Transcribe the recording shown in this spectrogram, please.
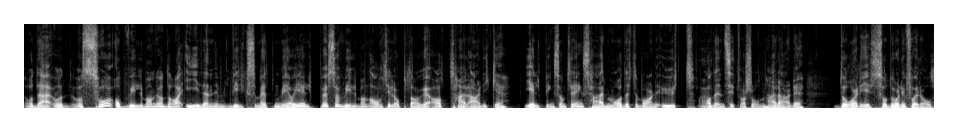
Og, der, og, og så opp vil man jo da i denne virksomheten med å hjelpe, så vil man av og til oppdage at her er det ikke hjelping som trengs. Her må dette barnet ut av den situasjonen. Her er det dårlig, så dårlige forhold.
